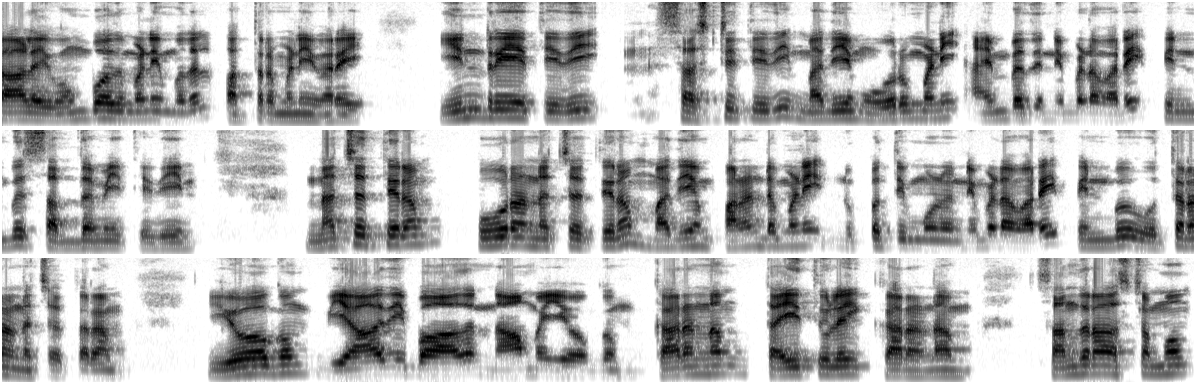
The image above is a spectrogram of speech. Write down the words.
காலை ஒன்பது மணி முதல் பத்தரை மணி வரை இன்றைய திதி சஷ்டி திதி மதியம் ஒரு மணி ஐம்பது நிமிடம் வரை பின்பு சப்தமி திதி. நட்சத்திரம் பூர நட்சத்திரம் மதியம் பன்னெண்டு மணி முப்பத்தி மூணு நிமிடம் வரை பின்பு உத்தர நட்சத்திரம். யோகம் வியாதிபாத நாம யோகம் கரணம் தைத்துளை கரணம். சந்திராஷ்டமம்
